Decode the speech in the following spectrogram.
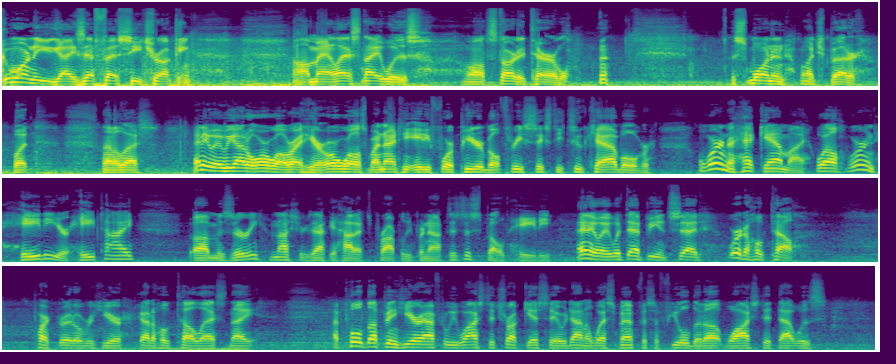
Good morning, you guys. FSC Trucking. Oh man, last night was, well, it started terrible. this morning, much better, but nonetheless. Anyway, we got Orwell right here. Orwell's my 1984 Peterbilt 362 cab over. Well, where in the heck am I? Well, we're in Hayti or Hayti, uh, Missouri. I'm not sure exactly how that's properly pronounced. It's just spelled Hayti. Anyway, with that being said, we're at a hotel. Parked right over here. Got a hotel last night. I pulled up in here after we washed the truck yesterday. We're down in West Memphis. I fueled it up, washed it. That was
